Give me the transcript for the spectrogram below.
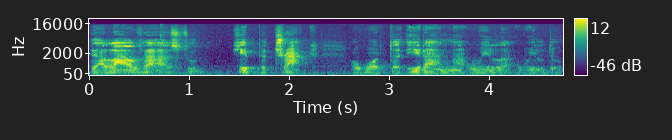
that allows us to keep track of what Iran will, will do.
